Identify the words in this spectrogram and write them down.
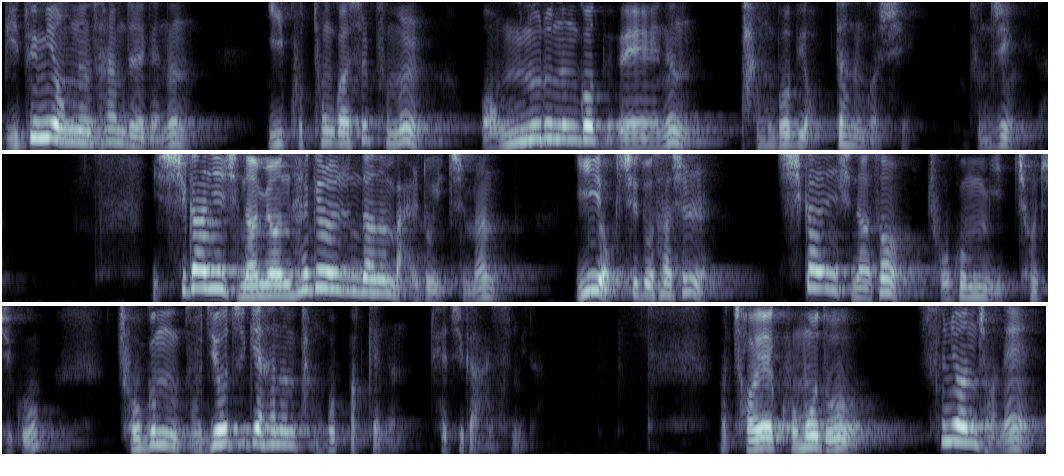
믿음이 없는 사람들에게는 이 고통과 슬픔을 억누르는 것 외에는 방법이 없다는 것이 문제입니다. 시간이 지나면 해결해 준다는 말도 있지만 이 역시도 사실 시간이 지나서 조금 잊혀지고 조금 무뎌지게 하는 방법밖에는 되지가 않습니다. 저의 고모도 수년 전에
